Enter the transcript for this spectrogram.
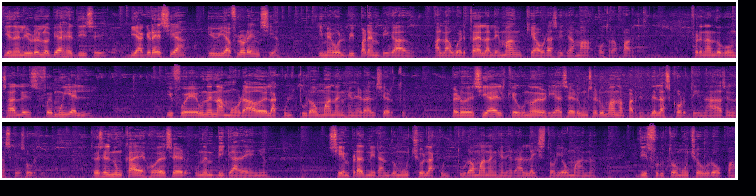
Y en el libro de los viajes dice, vi a Grecia y vi a Florencia y me volví para Envigado, a la huerta del alemán que ahora se llama otra parte. Fernando González fue muy él y fue un enamorado de la cultura humana en general, ¿cierto? pero decía él que uno debería ser un ser humano a partir de las coordinadas en las que surge. Entonces él nunca dejó de ser un envigadeño, siempre admirando mucho la cultura humana en general, la historia humana, disfrutó mucho Europa,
